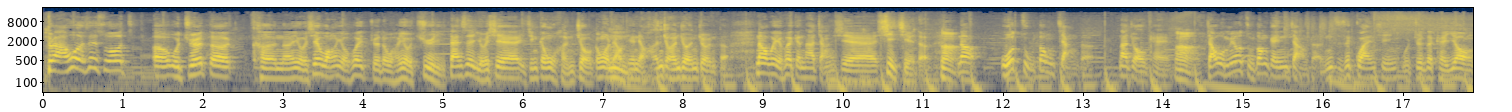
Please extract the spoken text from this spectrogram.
对啊，或者是说，呃，我觉得可能有些网友会觉得我很有距离，但是有一些已经跟我很久，跟我聊天聊很久很久很久的，那我也会跟他讲一些细节的。嗯嗯，那我主动讲的，那就 OK。嗯嗯，假如我没有主动跟你讲的，你只是关心，我觉得可以用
